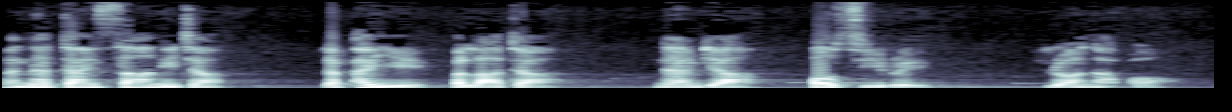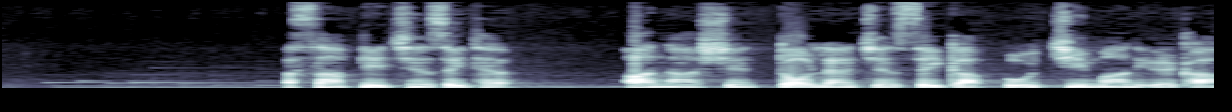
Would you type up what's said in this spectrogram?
မနက်တိုင်းစားနေကြလက်ဖက်ရည်ပလာတာနံပြားပေါက်စီတွေလွမ်းတာပေါ့အစာပြေခြင်းစိတ်ထက် အာနာရှင်တော်လန့်ခြင်းစိတ်ကပိုကြီးမားနေတဲ့အခါ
